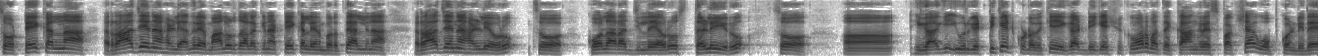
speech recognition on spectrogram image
ಸೊ ಟೇಕಲ್ನ ರಾಜೇನಹಳ್ಳಿ, ಅಂದರೆ ಮಾಲೂರು ತಾಲೂಕಿನ ಟೇಕಲ್ ಏನು ಬರುತ್ತೆ? ಅಲ್ಲಿನ ರಾಜೇನಹಳ್ಳಿಯವರು ಸೊ ಕೋಲಾರ ಜಿಲ್ಲೆಯವರು ಸ್ಥಳೀಯರು. ಸೊ ಹೀಗಾಗಿ ಇವರಿಗೆ ಟಿಕೆಟ್ ಕೊಡೋದಕ್ಕೆ ಈಗ ಡಿ ಕೆ ಶಿವಕುಮಾರ್ ಮತ್ತು ಕಾಂಗ್ರೆಸ್ ಪಕ್ಷ ಒಪ್ಕೊಂಡಿದೆ.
